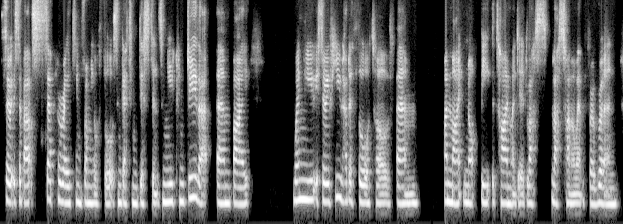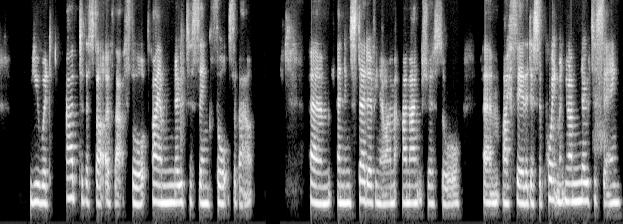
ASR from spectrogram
So it's about separating from your thoughts and getting distance. And you can do that um, by when you, so if you had a thought of, um, I might not beat the time I did last last time I went for a run, you would add to the start of that thought, I am noticing thoughts about. Um, and instead of, you know, I'm, I'm anxious or um, I fear the disappointment, you know, I'm noticing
